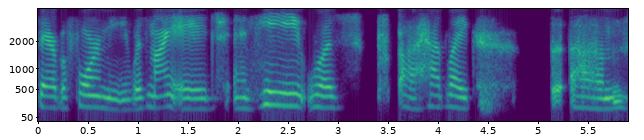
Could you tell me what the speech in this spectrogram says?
there before me was my age, and he was uh, had like um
